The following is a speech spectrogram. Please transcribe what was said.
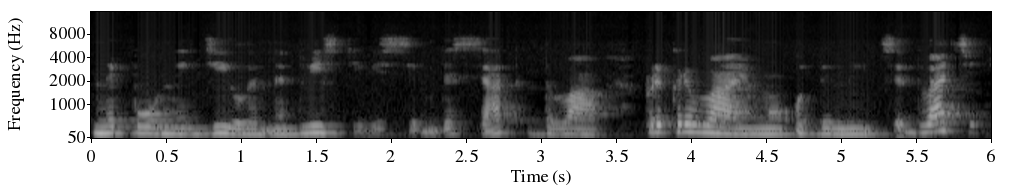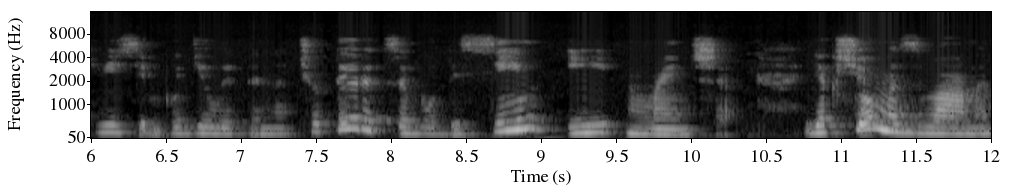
неповне ділене 282. Прикриваємо одиниці. 28 поділити на 4 це буде 7 і менше. Якщо ми з вами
